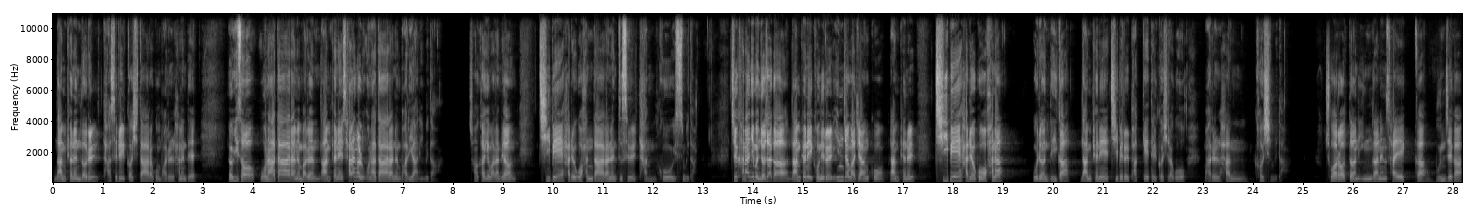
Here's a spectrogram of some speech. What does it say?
남편은 너를 다스릴 것이다 라고 말을 하는데 여기서 원하다라는 말은 남편의 사랑을 원하다라는 말이 아닙니다. 정확하게 말하면 지배하려고 한다라는 뜻을 담고 있습니다. 즉 하나님은 여자가 남편의 권위를 인정하지 않고 남편을 지배하려고 하나 오히려 네가 남편의 지배를 받게 될 것이라고 말을 한 것입니다. 조화로웠던 인간은 사회가 문제가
